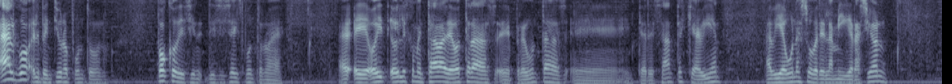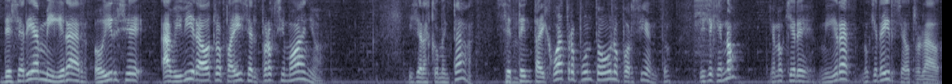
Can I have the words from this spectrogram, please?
algo el 21.1%. poco 16.9. Eh, eh, hoy, hoy les comentaba de otras eh, preguntas eh, interesantes que habían. Había una sobre la migración. ¿Desearía migrar o irse a vivir a otro país el próximo año? Y se las comentaba. 74.1% dice que no, que no quiere migrar, no quiere irse a otro lado.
